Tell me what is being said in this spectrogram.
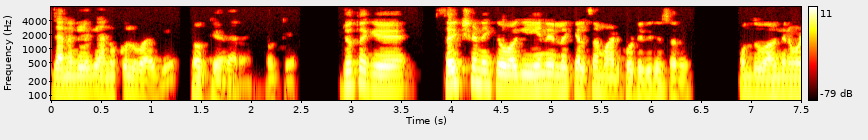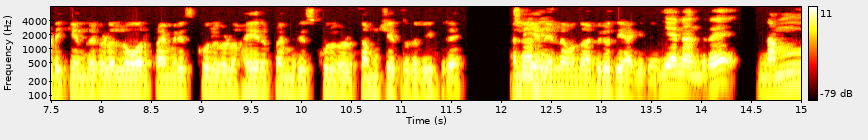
ಜನಗಳಿಗೆ ಅನುಕೂಲವಾಗಿ ಹೋಗಿದ್ದಾರೆ ಓಕೆ ಜೊತೆಗೆ ಶೈಕ್ಷಣಿಕವಾಗಿ ಏನೆಲ್ಲ ಕೆಲಸ ಮಾಡಿಕೊಟ್ಟಿದ್ದೀರಿ ಸರ್ ಒಂದು ಅಂಗನವಾಡಿ ಕೇಂದ್ರಗಳು ಲೋವರ್ ಪ್ರೈಮರಿ ಸ್ಕೂಲ್ಗಳು ಹೈಯರ್ ಪ್ರೈಮರಿ ಸ್ಕೂಲ್ಗಳು ತಮ್ಮ ಕ್ಷೇತ್ರದಲ್ಲಿ ಇದ್ರೆ ಅಲ್ಲಿ. ಏನೆಲ್ಲ ಒಂದು ಅಭಿವೃದ್ಧಿ ಆಗಿದೆ ಏನಂದ್ರೆ ನಮ್ಮ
